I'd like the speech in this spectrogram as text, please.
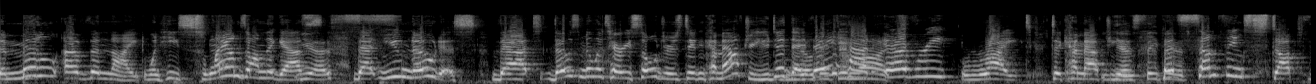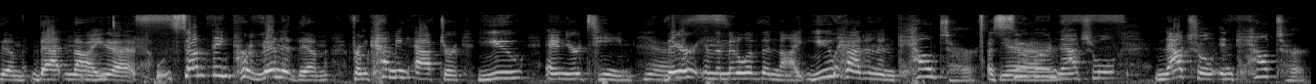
The middle of the night when he slams on the gas. Yes. That you notice that those military soldiers didn't come after you, did they? No, they did had not. every right to come after you. Yes, they did. But something stopped them that night. Yes. Something prevented them from coming after you and your team. Yes. There in the middle of the night, you had an encounter, a Yes. supernatural, natural encounter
